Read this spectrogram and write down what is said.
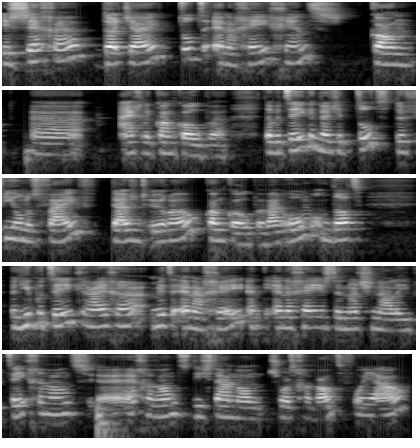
is zeggen dat jij tot de NAG-grens kan, uh, eigenlijk kan kopen. Dat betekent dat je tot de 405.000 euro kan kopen. Waarom? Omdat een hypotheek krijgen met de NAG. En NAG is de Nationale Hypotheekgarant. Uh, garant, die staan dan soort garant voor jou.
